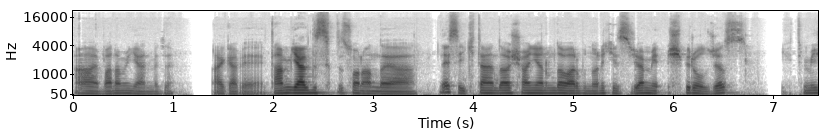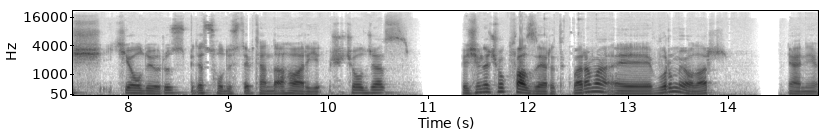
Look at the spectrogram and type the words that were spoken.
Ay bana mı gelmedi? Aga be. Tam geldi sıktı son anda ya. Neyse iki tane daha şu an yanımda var. Bunları keseceğim. 71 olacağız. 72 oluyoruz. Bir de sol üstte bir tane daha var. 73 olacağız. Peşimde çok fazla yaratık var ama e, vurmuyorlar. Yani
